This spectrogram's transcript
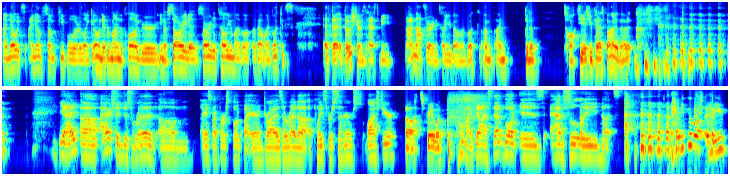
I know it's I know some people are like, oh, never mind the plug, or you know, sorry to sorry to tell you my about my book. It's at, that, at those shows, it has to be. I'm not sorry to tell you about my book. I'm I'm gonna talk to you as you pass by about it. yeah, I, uh, I actually just read. Um, I guess my first book by Aaron Dries. I read uh, A Place for Sinners last year. Oh, it's a great one. Oh my gosh, that book is absolutely nuts. have you uh, have you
